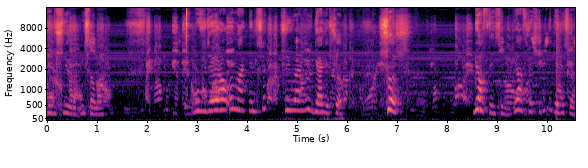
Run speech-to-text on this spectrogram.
diye düşünüyorum inşallah. Bu videoya 10 like gelirse Survivor gelir şok. Söz. Bir hafta içinde, bir hafta içinde gelirse.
